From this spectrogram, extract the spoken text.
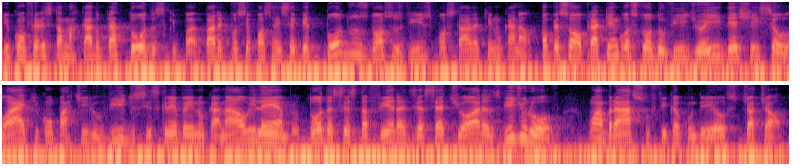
e confere se está marcado para todas, que, para que você possa receber todos os nossos vídeos postados aqui no canal. Bom pessoal, para quem gostou do vídeo aí, deixe aí seu like, compartilhe o vídeo, se inscreva aí no canal e lembro, toda sexta-feira às 17 horas, vídeo novo. Um abraço, fica com Deus, tchau, tchau.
